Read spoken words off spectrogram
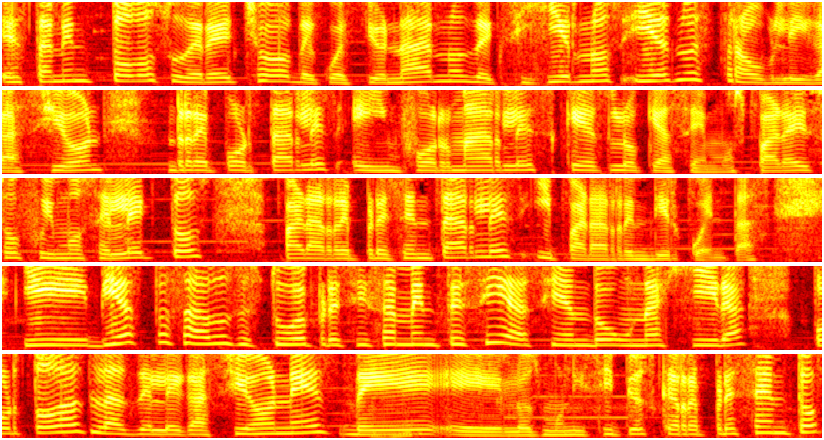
están en todo su derecho de cuestionarnos, de exigirnos y es nuestra obligación reportarles e informarles qué es lo que hacemos. Para eso fuimos electos, para representarles y para rendir cuentas. Y días pasados estuve precisamente, sí, haciendo una gira por todas las delegaciones de eh, los municipios que represento,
